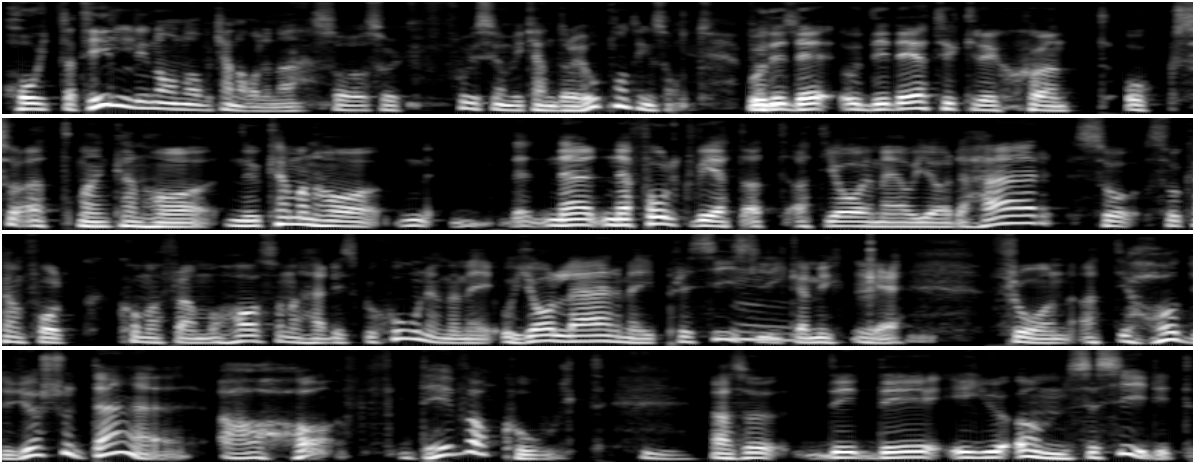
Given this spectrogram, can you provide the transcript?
hojta till i någon av kanalerna. Så, så får vi se om vi kan dra ihop någonting sånt. Och det, är det, och det är det jag tycker är skönt också att man kan ha, nu kan man ha, när, när folk vet att, att jag är med och gör det här så, så kan folk komma fram och ha sådana här diskussioner med mig. Och jag lär mig precis lika mycket från att jaha, du gör så där, jaha, det var coolt. Alltså det, det är ju ömsesidigt,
